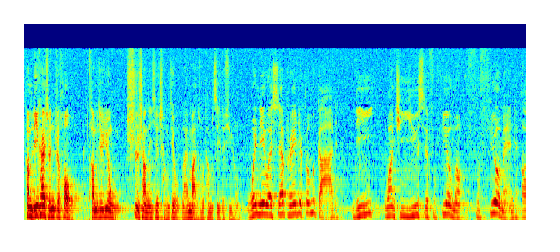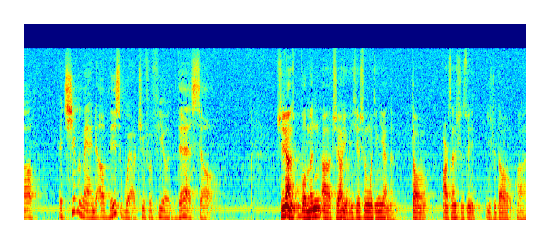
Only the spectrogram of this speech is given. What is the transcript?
他们离开神之后，他们就用世上的一些成就来满足他们自己的虚荣。 When they were separated from God, they want to use the fulfillment, fulfillment of achievement of this world to fulfill their soul. 实际上，我们啊、呃只要有一些生活经验的，到二三十岁，一直到啊、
